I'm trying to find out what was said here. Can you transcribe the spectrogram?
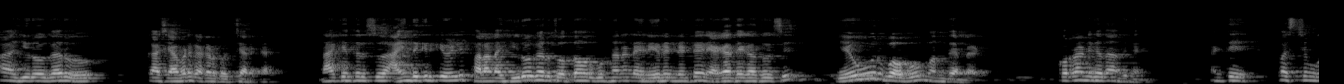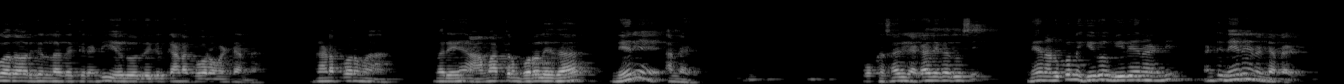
ఆ హీరో గారు కాసేపటికి అక్కడికి వచ్చారట. నాకేం తెలుసు? ఆయన దగ్గరికి వెళ్ళి ఫలానా హీరో గారు చూద్దాం అనుకుంటున్నానండి. ఆయన ఏరేంటంటే ఆయన ఎగాతేగా చూసి ఏ ఊరు బాబు? మంది అన్నాడు. కుర్రాండి కదా అందుకని. అంటే పశ్చిమ గోదావరి జిల్లా దగ్గర అండి ఏలూరు దగ్గర గణపురం అంటే అన్న. గణపురమా మరి ఆ మాత్రం బుర్ర లేదా? నేనే అన్నాడు. ఒక్కసారి ఎగాదిగా చూసి నేను అనుకున్న హీరో మీరేనా అండి? అంటే నేనేనండి అన్నాడు.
